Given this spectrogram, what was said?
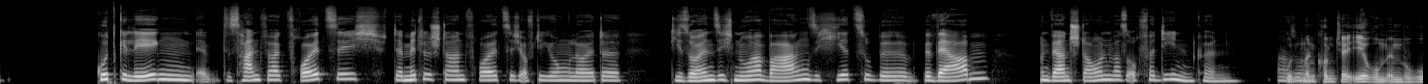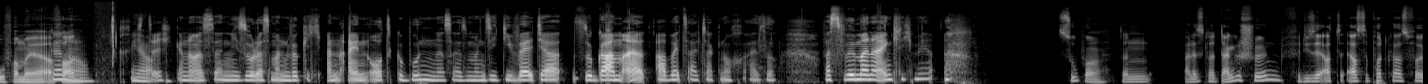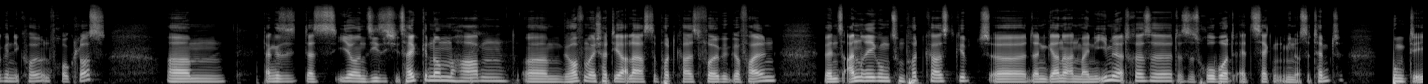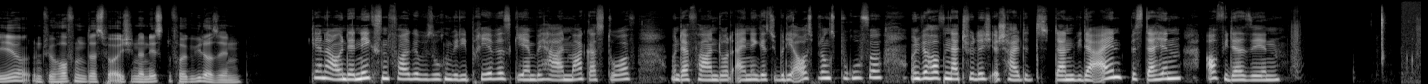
Gut gelegen. Das Handwerk freut sich, der Mittelstand freut sich auf die jungen Leute. Die sollen sich nur wagen, sich hier zu be bewerben und werden staunen, was auch verdienen können. Also, Gut, man kommt ja eh rum im Beruf, haben wir ja erfahren. genau. Richtig, genau. Es ist ja nie so, dass man wirklich an einen Ort gebunden ist. Also man sieht die Welt ja sogar im Ar- Arbeitsalltag noch. Also was will man eigentlich mehr? Super, dann alles klar. Dankeschön für diese er- erste Podcast-Folge, Nicole und Frau Kloss. Ähm, danke, dass ihr und Sie sich die Zeit genommen haben. Ähm, wir hoffen, euch hat die allererste Podcast-Folge gefallen. Wenn es Anregungen zum Podcast gibt, äh, dann gerne an meine E-Mail-Adresse. Das ist robot at second-attempt.de und wir hoffen, dass wir euch in der nächsten Folge wiedersehen. Genau, in der nächsten Folge besuchen wir die Previs GmbH in Markersdorf und erfahren dort einiges über die Ausbildungsberufe. Und wir hoffen natürlich, ihr schaltet dann wieder ein. Bis dahin, auf Wiedersehen.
